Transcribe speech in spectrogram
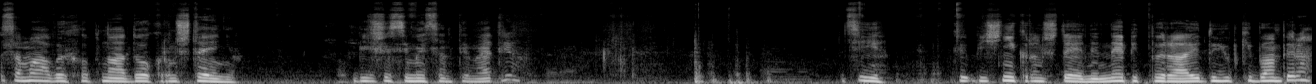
сама вихлопна до кронштейнів більше 7 см. Ці бічні кронштейни не підпирають до юбки бампера.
